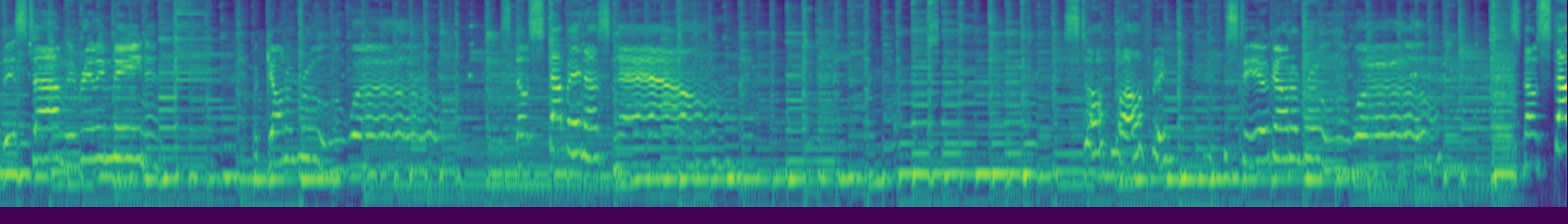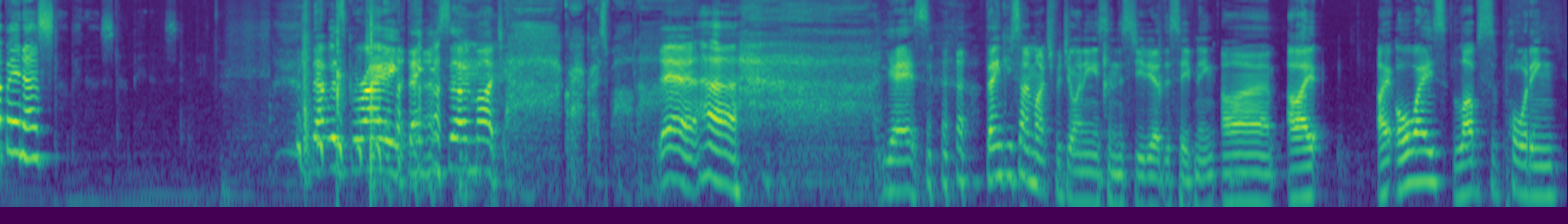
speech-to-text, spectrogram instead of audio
This time we really mean it. We're gonna rule the world. There's no stopping us now. Stop laughing. We're still gonna rule the world. There's no stopping us. That was great. Thank you so much. Ah, crowd goes wild. Ah. Yeah. Yes. Thank you so much for joining us in the studio this evening. Uh, I I always love supporting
